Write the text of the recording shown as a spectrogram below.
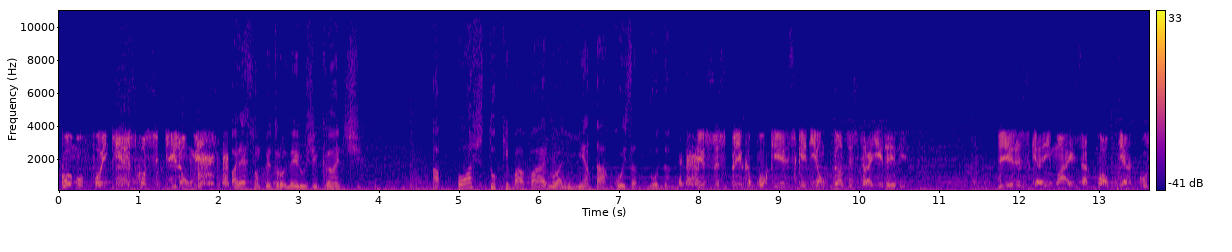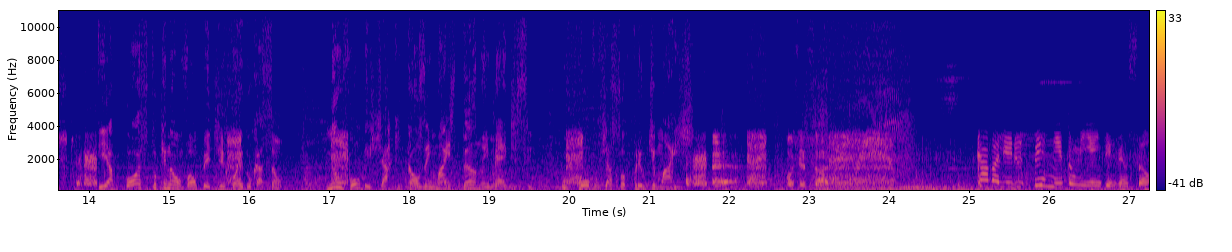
Como foi que eles conseguiram isso? Parece um petroleiro gigante. Aposto que Bavário alimenta a coisa toda. Isso explica por que eles queriam tanto extrair ele. E eles querem mais a qualquer custo. E aposto que não vão pedir com educação. Não vou deixar que causem mais dano em Médici. O povo já sofreu demais. Você sabe. Cavalheiros, permitam minha intervenção.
